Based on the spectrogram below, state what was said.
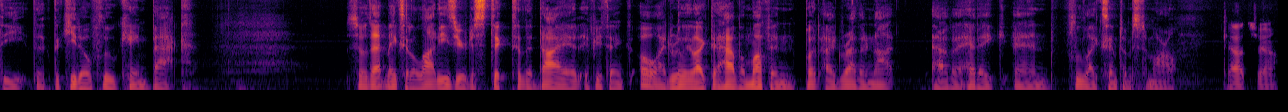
the, the the keto flu came back. So that makes it a lot easier to stick to the diet if you think, oh, I'd really like to have a muffin, but I'd rather not have a headache and flu-like symptoms tomorrow. Gotcha.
